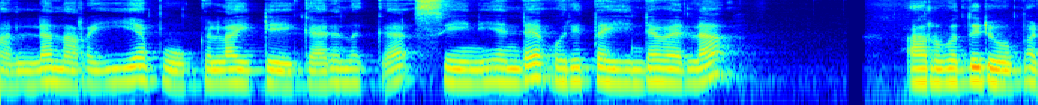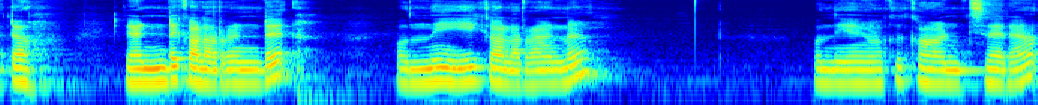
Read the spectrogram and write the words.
നല്ല നിറയെ പൂക്കളായിട്ട് ഏക്കാരം നിൽക്കുക. സീനിയന്റെ ഒരു തൈന്റെ വില അറുപത് രൂപ കേട്ടോ രണ്ട് കളറുണ്ട്. ഒന്ന് ഈ കളറാണ്. ഒന്ന് ഞങ്ങൾക്ക് കാണിച്ചു തരാം.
